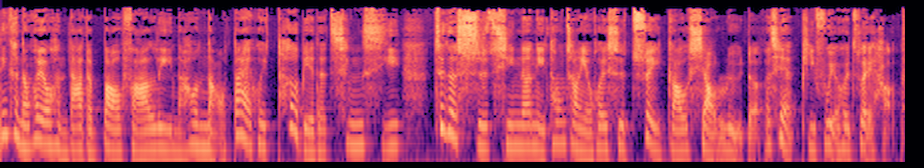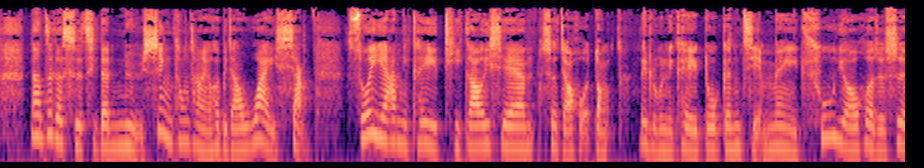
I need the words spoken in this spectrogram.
你可能会有很大的爆发力，然后脑袋会特别的清晰。这个时期呢，你通常也会是最高效率的，而且皮肤也会最好。那这个时期的女性通常也会比较外向，所以啊，你可以提高一些社交活动，例如你可以多跟姐妹出游，或者是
